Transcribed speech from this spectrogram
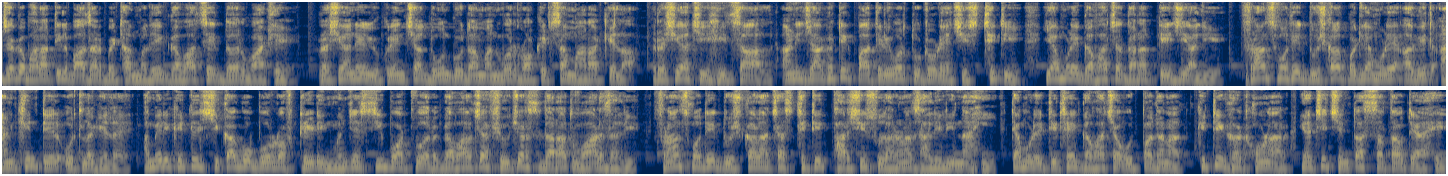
जगभरातील बाजारपेठांमध्ये गव्हाचे दर वाढले. रशियाने युक्रेनच्या दोन गोदामांवर रॉकेटचा मारा केला. रशियाची ही चाल आणि जागतिक पातळीवर तुटवड्याची स्थिती यामुळे गव्हाच्या दरात तेजी आली. फ्रान्समध्ये दुष्काळ पडल्यामुळे आगीत आणखीन तेल ओतलं गेलंय. अमेरिकेतील शिकागो बोर्ड ऑफ ट्रेडिंग म्हणजे सी बॉटवर गव्हाच्या फ्युचर्स दरात वाढ झाली. फ्रान्समध्ये दुष्काळाच्या स्थितीत फारशी सुधारणा झालेली नाही. त्यामुळे तिथे गव्हाच्या उत्पादनात किती घट होणार याची चिंता सतावते आहे.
